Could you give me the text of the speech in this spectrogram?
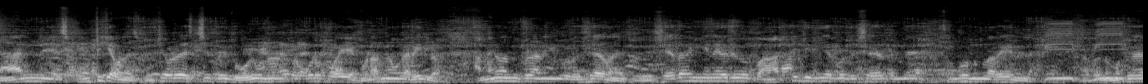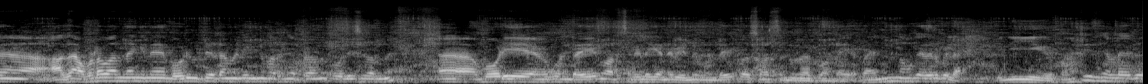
ഞാൻ സ്കൂട്ടിക്കാണ് വന്നത് സ്കൂട്ടി അവിടെ വെച്ച് പോയി ബോഡി കൊണ്ടുപോകുന്ന കൂടെ പോയി. എങ്ങോട്ടാന്ന് നമുക്ക് അങ്ങനെ വന്നപ്പോഴാണെങ്കിൽ പ്രതിഷേധമായി പ്രതിഷേധം ഇങ്ങനെ ഒരു പാർട്ടി തിരിഞ്ഞ പ്രതിഷേധത്തിന്റെ സംഭവം നമ്മൾ അറിയുന്നില്ല. അപ്പോൾ നമുക്ക് അത് അവിടെ വന്ന് ഇങ്ങനെ ബോഡി വിട്ടുകിട്ടാൻ വേണ്ടി ഇങ്ങനെ പറഞ്ഞപ്പോഴാണ് പോലീസ് വന്ന് ബോഡി കൊണ്ടുപോയി മോർച്ചറിയിലേക്ക് തന്നെ വീണ്ടും കൊണ്ടുപോയി പോസ്റ്റ്മോർട്ടം കൊണ്ടുപോയി. അപ്പോൾ അതിനൊന്നും നമുക്ക് എതിർപ്പില്ല. ഇനി ഈ പാർട്ടി ഇതിനുള്ള ഒരു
